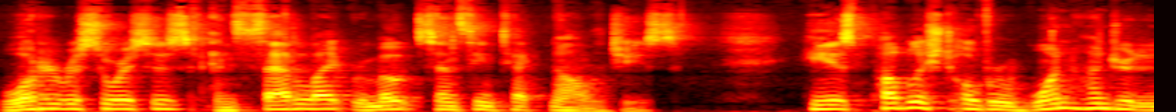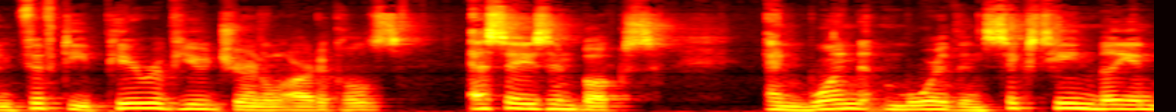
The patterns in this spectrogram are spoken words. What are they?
water resources, and satellite remote sensing technologies. He has published over 150 peer reviewed journal articles, essays, and books, and won more than $16 million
